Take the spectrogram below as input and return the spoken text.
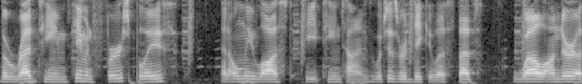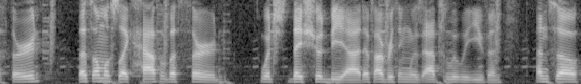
the red team came in first place and only lost 18 times, which is ridiculous. That's well under a third. That's almost like half of a third, which they should be at if everything was absolutely even. And so,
